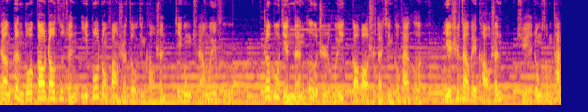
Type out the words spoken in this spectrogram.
让更多高招咨询以多种方式走进考生，提供权威服务。这不仅能遏制伪高报师的信口开河，也是在为考生雪中送炭。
